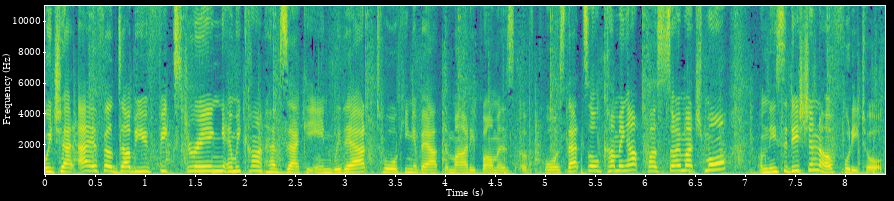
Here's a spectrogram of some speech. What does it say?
we chat AFLW fixturing, and we can't have Zaki in without talking about the Marty Bombers, of course. That's all coming up, plus so much more on this edition of Footy Talk.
